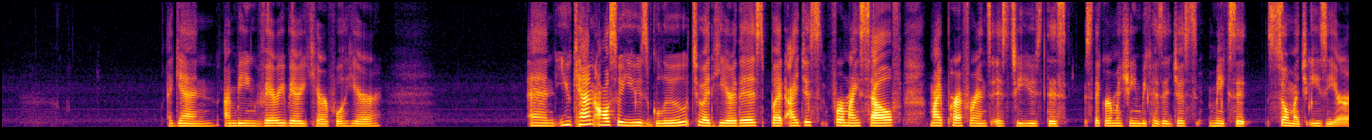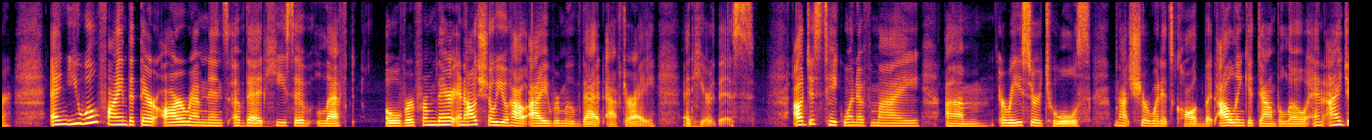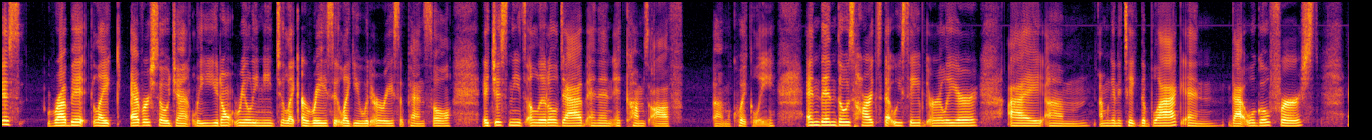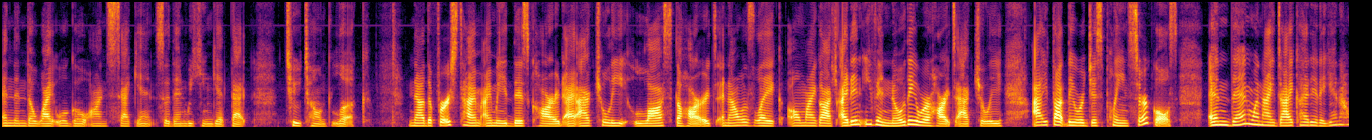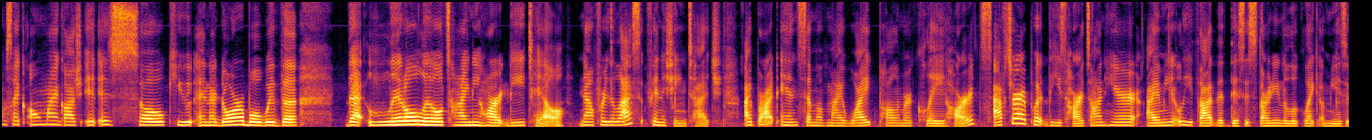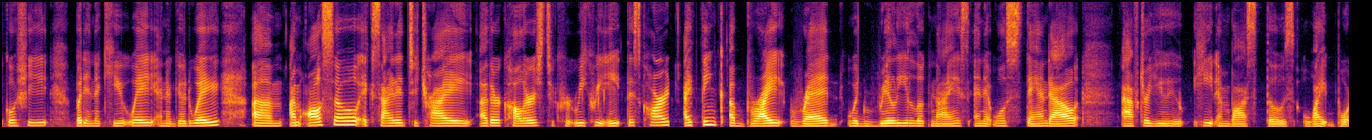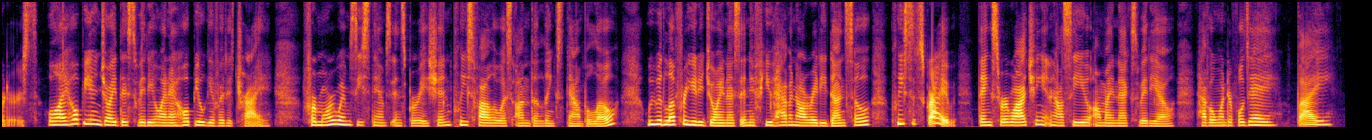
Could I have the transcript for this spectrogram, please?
Again, I'm being very, very careful here. And you can also use glue to adhere this, but I just, for myself, my preference is to use this sticker machine because it just makes it so much easier. And you will find that there are remnants of the adhesive left over from there and I'll show you how I remove that after I adhere this. I'll just take one of my um, eraser tools. I'm not sure what it's called, but I'll link it down below. And I just rub it like ever so gently. You don't really need to like erase it like you would erase a pencil. It just needs a little dab and then it comes off um, quickly. And then those hearts that we saved earlier, I um, I'm gonna take the black and that will go first, and then the white will go on second. So then we can get that two-toned look. Now, the first time I made this card, I actually lost the hearts and I was like, oh my gosh, I didn't even know they were hearts actually. I thought they were just plain circles. And then when I die cut it again, I was like, oh my gosh, it is so cute and adorable with the that little, little tiny heart detail. Now for the last finishing touch, I brought in some of my white polymer clay hearts. After I put these hearts on here, I immediately thought that this is starting to look like a musical sheet, but in a cute way and a good way. Um, I'm also excited to try other colors to recreate this card. I think a bright red would really look nice and it will stand out after you heat emboss those white borders. Well, I hope you enjoyed this video and I hope you'll give it a try. For more Whimsy Stamps inspiration, please follow us on the links down below. We would love for you to join us and if you haven't already done so, please subscribe. Thanks for watching and I'll see you on my next video. Have a wonderful day. Bye.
